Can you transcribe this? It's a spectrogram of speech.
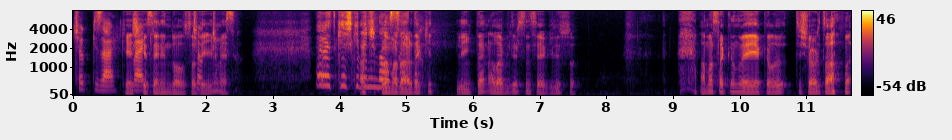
Çok güzel. Keşke Belki senin de olsa çok, değil çok mi? güzel. Evet keşke benim de olsaydı. Linkten alabilirsin sevgili Su. Ama sakın V yakalı tişört alma.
